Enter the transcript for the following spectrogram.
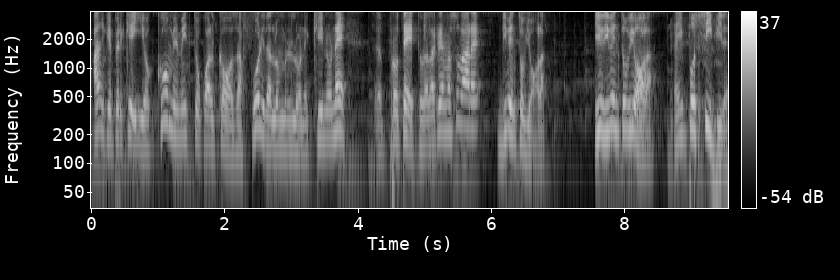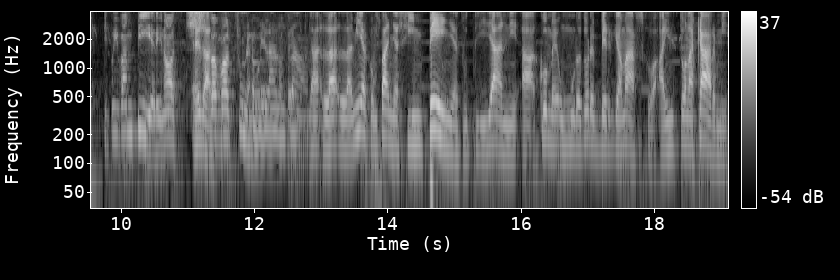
Anche perché io, come metto qualcosa fuori dall'ombrellone che non è eh, protetto dalla crema solare, divento viola. Io divento viola. È impossibile. Tipo i vampiri, no? Esatto. Va- va al fumo Una melanzana. La, la- la mia compagna si impegna tutti gli anni a, come un muratore bergamasco, a intonacarmi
